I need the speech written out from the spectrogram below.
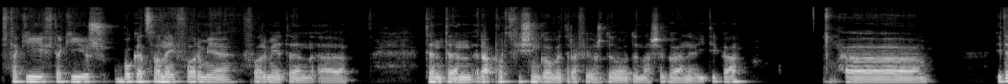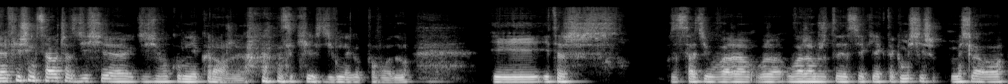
w takiej, w takiej już ubogaconej formie, formie ten, ten, ten raport phishingowy trafia już do, do naszego analityka. E, I ten phishing cały czas gdzieś, gdzieś wokół mnie krąży z jakiegoś dziwnego powodu. I, i też w zasadzie uważam, uważam, że to jest, jak, jak tak myślisz, myślę o,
